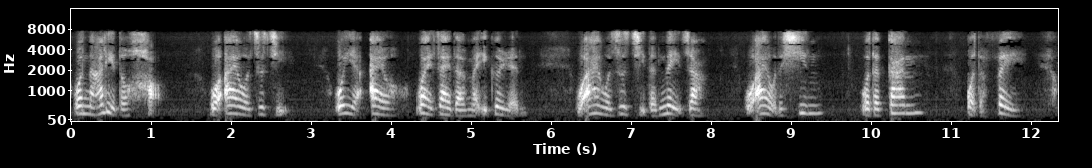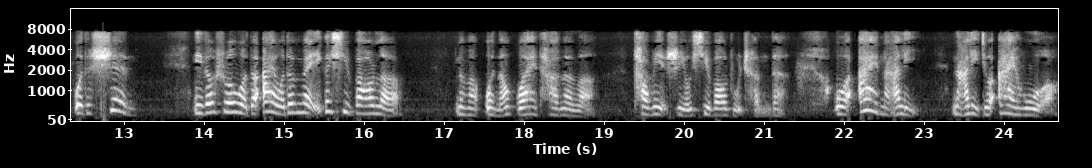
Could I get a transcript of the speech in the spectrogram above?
我哪里都好，我爱我自己，我也爱外在的每一个人，我爱我自己的内脏，我爱我的心，我的肝，我的肺，我的肾。你都说我都爱我的每一个细胞了，那么我能不爱他们吗？他们也是由细胞组成的。我爱哪里，哪里就爱我。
